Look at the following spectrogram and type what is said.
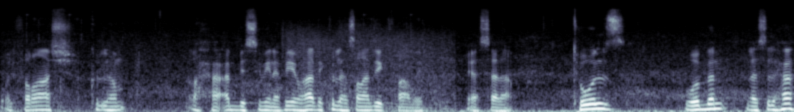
والفراش كلهم راح أعبي السفينة فيه وهذه كلها صناديق فاضية. يا سلام. tools weapon الأسلحة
